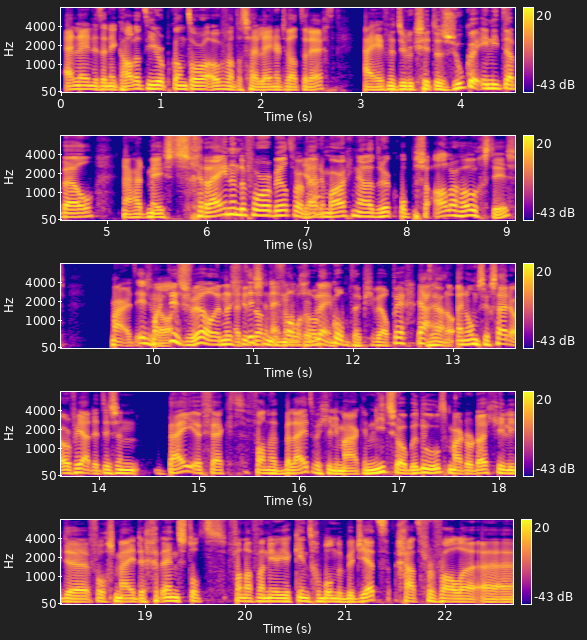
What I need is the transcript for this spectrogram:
En Leonard en ik hadden het hier op kantoor over, want dat zei Leonard wel terecht. Hij heeft natuurlijk zitten zoeken in die tabel naar het meest schrijnende voorbeeld, waarbij Ja? de marginale druk op zijn allerhoogst is. Maar het is Maar wel... het is wel, en als je dat toevallig overkomt, heb je wel pech. Ja, Ja. En, om zich zei erover, ja, dit is een bijeffect van het beleid wat jullie maken. Niet zo bedoeld, maar doordat jullie de, volgens mij de grens tot vanaf wanneer je kindgebonden budget gaat vervallen, eh,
